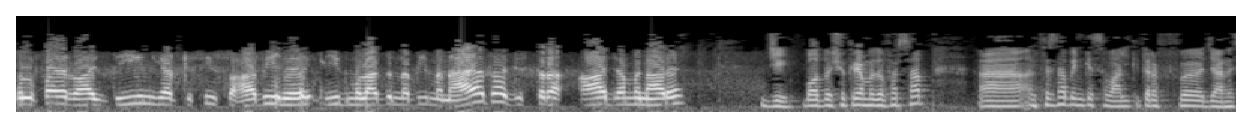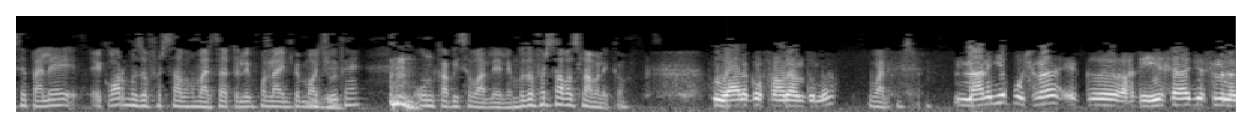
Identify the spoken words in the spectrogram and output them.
خلفۂ راجدین یا کسی صحابی نے عید میلاد النبی منایا تھا جس طرح آج ہم منا رہے ہیں؟ جی بہت بہت شکریہ مظفر صاحب۔ انصر صاحب ان کے سوال کی طرف جانے سے پہلے ایک اور مظفر صاحب ہمارے ساتھ ٹیلی فون لائن پہ موجود ہیں۔ ان کا بھی سوال لے لیں۔ مظفر صاحب السلام علیکم۔ وعلیکم السلام ورحمۃ اللہ۔ وعلیکم السلام۔ میں نے یہ پوچھنا ایک حدیث ہے جس میں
